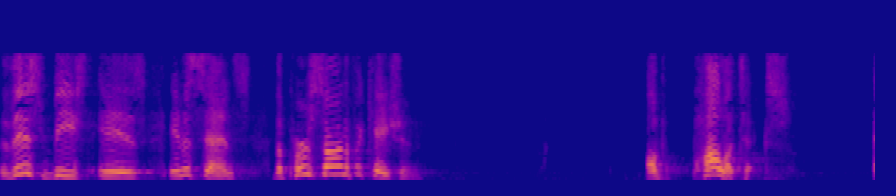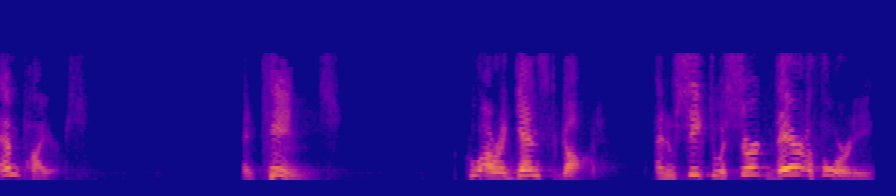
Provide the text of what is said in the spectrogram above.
This beast is, in a sense, the personification of politics, empires, and kings who are against God and who seek to assert their authority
